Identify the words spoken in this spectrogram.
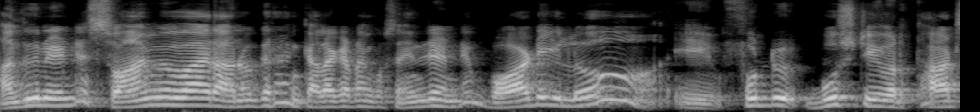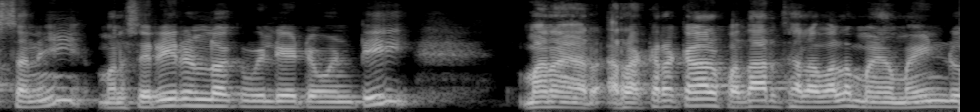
అందుకని ఏంటంటే స్వామివారి అనుగ్రహం కలగడం కోసం ఏంటంటే బాడీలో ఈ ఫుడ్ బూస్ట్ యువర్ థాట్స్ అని మన శరీరంలోకి వెళ్ళేటువంటి మన రకరకాల పదార్థాల వల్ల మన మైండ్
